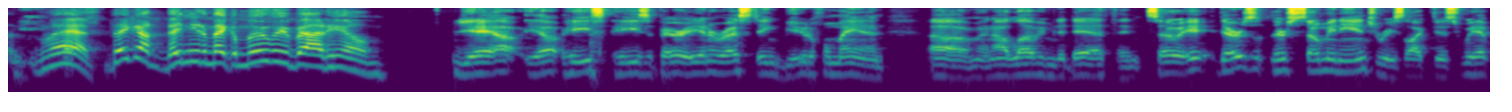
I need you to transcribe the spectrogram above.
Man, they got they need to make a movie about him. Yeah, yeah, he's he's a very interesting, beautiful man, um, and I love him to death. And so it, there's there's so many injuries like this. We have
